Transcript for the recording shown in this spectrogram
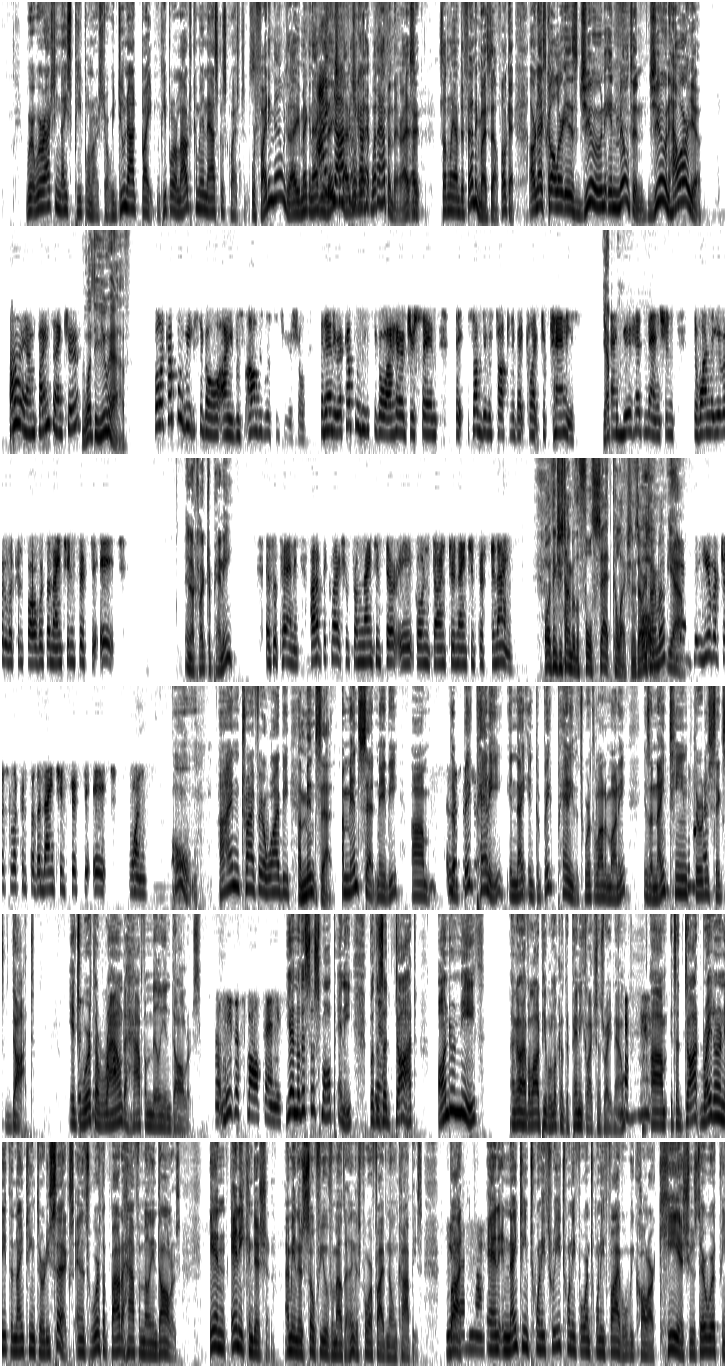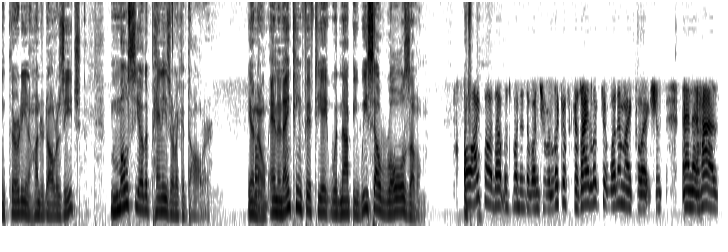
We're we're actually nice people in our store. We do not bite, and people are allowed to come in and ask us questions. We're fighting now? Did I make an I'm accusation? not, I- you what, got- what, what happened there? I, I, Suddenly I'm defending myself. Okay. Our next caller is June in Milton. June, how are you? Hi, I'm fine, thank you. What do you have? Well, a couple of weeks ago, I was I always listen to your show. But anyway, a couple of weeks ago, I heard you saying that somebody was talking about collector pennies. Yep. And you had mentioned the one that you were looking for was a 1958 In a collector penny? as a penny. I have the collection from 1938 going down to 1959. Oh, I think she's talking about the full set collection. Is that what you're talking about? Yeah. but You were just looking for the 1958 one. Oh, I'm trying to figure out why be A mint set. a mint set maybe. Um, the big just- penny in, ni- in the big penny that's worth a lot of money is a 1936 dot. It's worth around a half a million dollars. Uh, these are small pennies. Yeah, no, this is a small penny, but there's a dot underneath. I'm going to have a lot of people looking at their penny collections right now. Um, it's a dot right underneath the 1936, and it's worth about a half a million dollars in any condition. I mean, there's so few of them out there. I think there's four or five known copies. But Yeah. and in 1923, 24, and 25, what we call our key issues, they're worth between 30 and 100 dollars each. Most of the other pennies are like a dollar, you know. Oh. And in 1958 would not be. We sell rolls of them. Oh, I thought that was one of the ones you were looking for because I looked at one of my collections and it has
